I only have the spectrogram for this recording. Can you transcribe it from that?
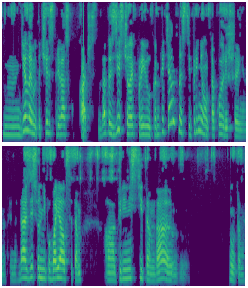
делаем это через привязку к качеству. Да? То есть здесь человек проявил компетентность и принял такое решение, например. Да? Здесь он не побоялся там, а, перенести, там, да, ну, там,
